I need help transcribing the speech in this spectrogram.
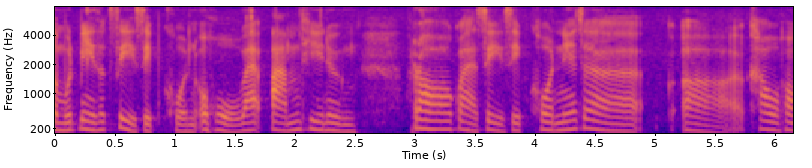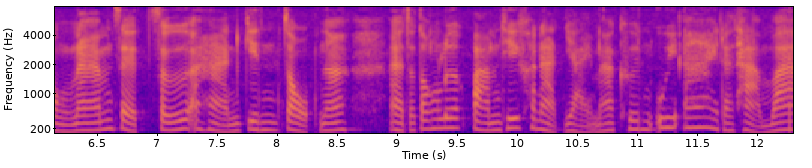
สมมติมีสักสี่สิบคน โอ้โห แวะปั๊มทีหนึ่ง รอกว่าสี่สิบคนเนี่ยจะ เอ่อเข้าห้องน้ำเสร็จซื้ออาหารกินจบนะอาจจะต้องเลือกปั๊มที่ขนาดใหญ่มากขึ้น อุ้ยอ้ายแต่ถามว่า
